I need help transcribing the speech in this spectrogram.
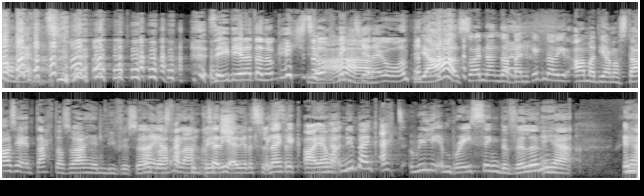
moment. Zeg je dat dan ook echt zo? Of denk je dat gewoon? Ja, zo, en dan, dan ben ik nou weer... Ah, maar die Anastasia in echt, dat is wel geen liefes. Hè. Ah, ja, dat is echt voilà. de bitch. jij weer Dan denk ik, ah ja, Ja. maar nu ben ik echt really embracing the villain. Ja. In Ja.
